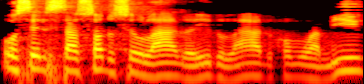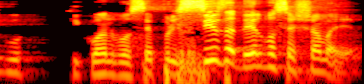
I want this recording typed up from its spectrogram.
ou se ele está só do seu lado aí, do lado, como um amigo, que quando você precisa dele, você chama ele.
